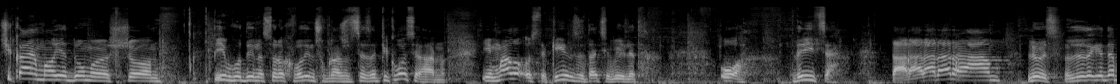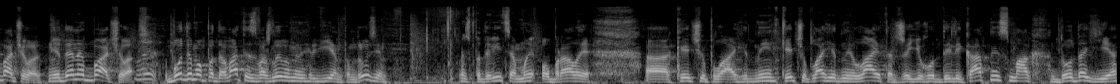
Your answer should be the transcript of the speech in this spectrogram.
Чекаємо, я думаю, що півгодини 40 хвилин, щоб нас все запіклося гарно. І мало ось такий результат. вигляд. О, дивіться. Тарарарарам! Люсь, ну ти таке де бачила? Ніде не бачила. Будемо подавати з важливим інгредієнтом, друзі. Ось подивіться, ми обрали е, кетчуп лагідний. Кетчуп лагідний лайт, адже його делікатний смак додає.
